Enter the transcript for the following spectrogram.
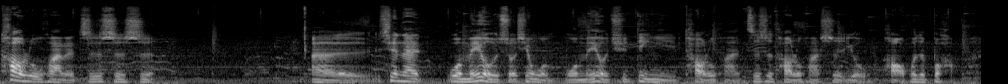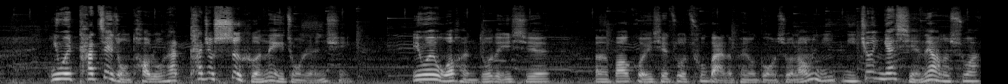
套路化的知识是，呃，现在？我没有，首先我我没有去定义套路化知识套路化是有好或者不好，因为它这种套路，它它就适合那一种人群。因为我很多的一些，呃，包括一些做出版的朋友跟我说，老陆你你就应该写那样的书啊，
